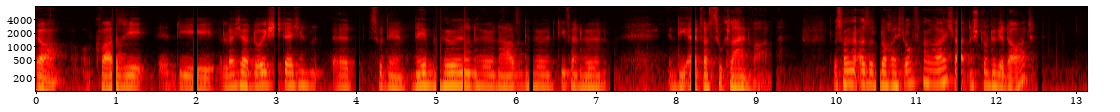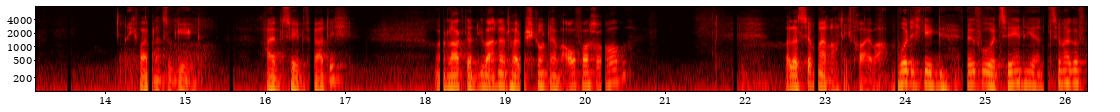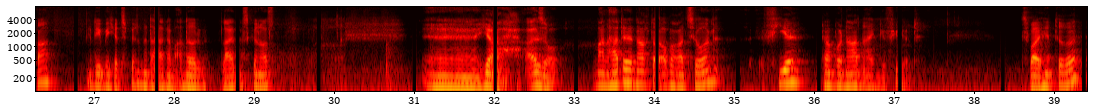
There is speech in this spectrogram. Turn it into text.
Ja, quasi die Löcher durchstechen äh, zu den Nebenhöhlen, Höhlen, Nasenhöhlen, Kiefernhöhlen, die etwas zu klein waren. Das heißt also doch recht umfangreich, hat eine Stunde gedauert. Ich war dann so gegen halb zehn fertig und lag dann über anderthalb Stunden im Aufwachraum, weil das Zimmer noch nicht frei war. Wurde ich gegen 11.10 Uhr hier ins Zimmer gefahren, in dem ich jetzt bin, mit einem anderen Leidensgenossen. Äh, ja, also, man hatte nach der Operation vier Tamponaden eingeführt. Zwei hintere,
